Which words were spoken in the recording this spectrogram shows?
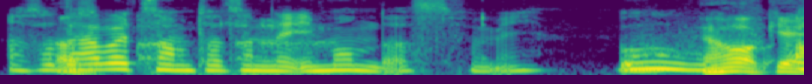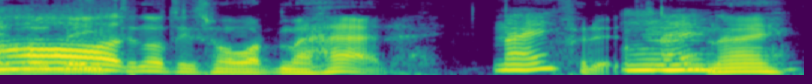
Alltså det här var ett samtalsämne i måndags för mig. Oh. Jaha, okej. Ah. Det är inte något som har varit med här Nej. förut? Nej. Nej.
